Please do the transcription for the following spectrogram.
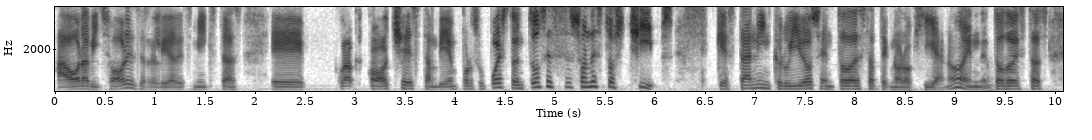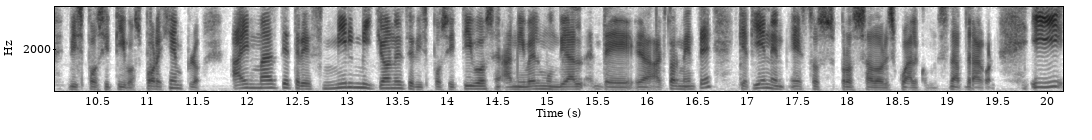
ahora visores de realidades mixtas, eh, coches también, por supuesto. Entonces, son estos chips que están incluidos en toda esta tecnología, ¿no? En todos estos dispositivos. Por ejemplo, hay más de 3 mil millones de dispositivos a nivel mundial de, actualmente que tienen estos procesadores Qualcomm, Snapdragon. Y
